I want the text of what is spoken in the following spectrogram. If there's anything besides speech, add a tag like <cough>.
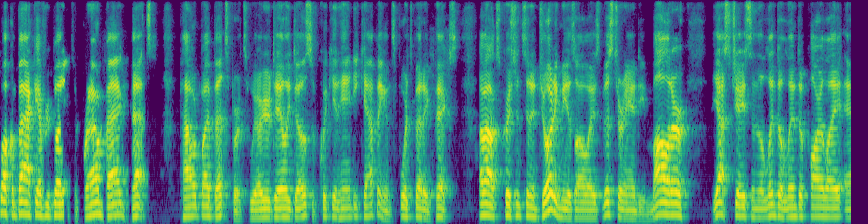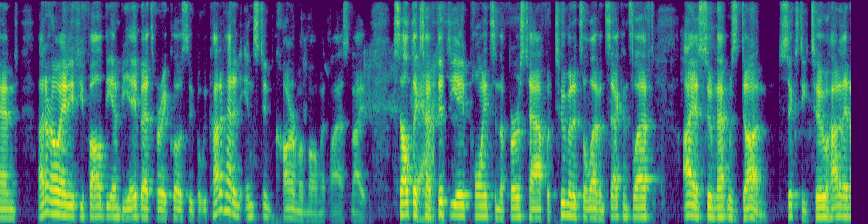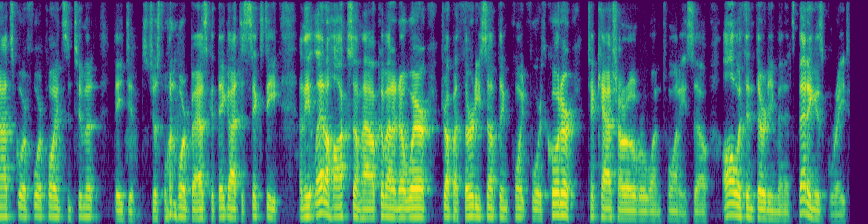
Welcome back, everybody, to Brown Bag Bets, powered by BetSperts. We are your daily dose of quick hit handicapping and sports betting picks. I'm Alex Christensen, and joining me, as always, Mr. Andy Molitor. Yes, Jason, the Linda Linda parlay. And I don't know, Andy, if you followed the NBA bets very closely, but we kind of had an instant karma moment last night. Celtics Yeah. had 58 points in the first half with two minutes, 11 seconds left. I assume that was done. 62. How do they not score four points in two minutes? They didn't. Just <laughs> one more basket. They got to 60. And the Atlanta Hawks somehow come out of nowhere, drop a 30 something point fourth quarter to cash our over 120. So all within 30 minutes. Betting is great.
